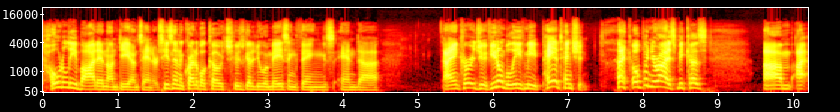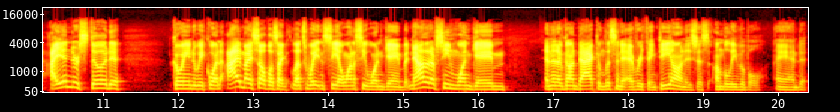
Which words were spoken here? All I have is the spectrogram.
totally bought in on Deion Sanders. He's an incredible coach who's going to do amazing things. And uh, I encourage you, if you don't believe me, pay attention. like, open your eyes because um, I, I understood going into week one. I myself was like, let's wait and see. I want to see one game. But now that I've seen one game and then I've gone back and listened to everything, Deion is just unbelievable. And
